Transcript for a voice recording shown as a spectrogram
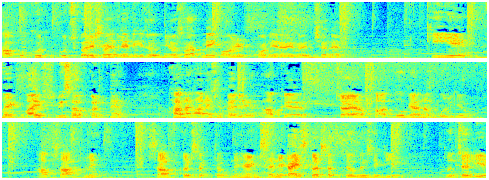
आपको खुद कुछ परेशानी लेने की ज़रूरत नहीं है। और साथ में एक ऑनररी मेंशन है कि ये वेट वाइप्स भी सर्व करते हैं। खाना खाने से पहले आपके, चाहे आप हाथ धो के आना भूल गए हो, आप साथ में साफ़ कर सकते हो, अपने हैंड सैनिटाइज कर सकते हो बेसिकली तो चलिए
